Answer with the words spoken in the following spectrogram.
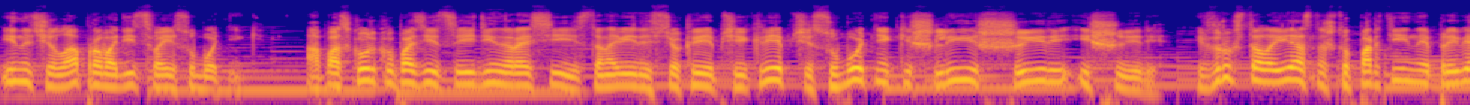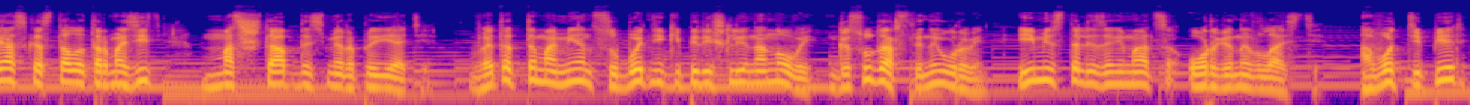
и начала проводить свои субботники. А поскольку позиции Единой России становились все крепче и крепче, субботники шли шире и шире. И вдруг стало ясно, что партийная привязка стала тормозить масштабность мероприятия. В этот-то момент субботники перешли на новый, государственный уровень. Ими стали заниматься органы власти. А вот теперь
